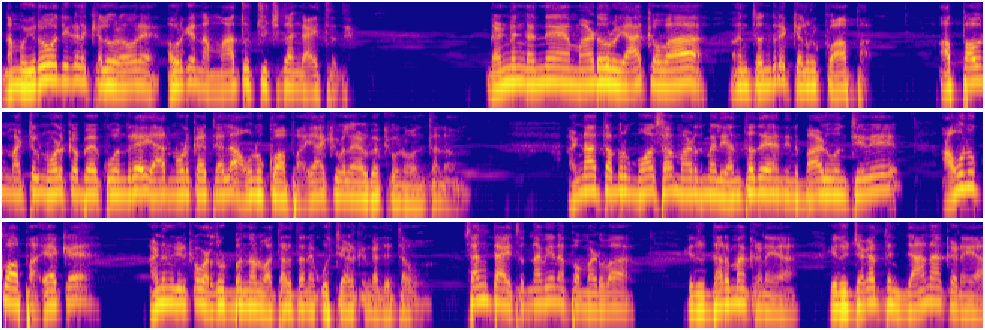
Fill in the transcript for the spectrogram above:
ನಮ್ಮ ವಿರೋಧಿಗಳು ಕೆಲವ್ರು ಅವರೇ, ಅವ್ರಿಗೆ ನಮ್ಮ ಮಾತು ಚುಚ್ಚಿದಂಗೆ ಆಯ್ತದೆ. ಗಂಡಂಗೆ ಅನ್ಯಾಯ ಮಾಡೋರು ಯಾಕವ ಅಂತಂದ್ರೆ ಕೆಲವ್ರು ಕೋಪ. ಅಪ್ಪ ಅವನ ಮಟ್ಟಿಗೆ ನೋಡ್ಕೋಬೇಕು ಅಂದ್ರೆ ಯಾರು ನೋಡ್ಕೊತಾ ಇಲ್ಲ ಅವನು ಕೋಪ. ಯಾಕೆ ಇವೆಲ್ಲ ಹೇಳ್ಬೇಕು ಇವನು ಅಂತ ನಾವು. ಅಣ್ಣ ತಮ್ರಿಗೆ ಮೋಸ ಮಾಡಿದ್ಮೇಲೆ ಎಂಥದೇ ನೀನು ಬಾಳು ಅಂತೀವಿ, ಅವನು ಕೋಪ. ಯಾಕೆ? ಅಣ್ಣನ ಗಿಡ್ಕ ಹೊಡೆದುಟ್ಟು ಬಂದವನು ಒತ್ತಾಡ್ತಾನೆ ಕುಸ್ತಿ ಹೇಳ್ಕಂಗೆ ಸಂಕಟ ಆಯ್ತದ, ನಾವೇನಪ್ಪ ಮಾಡುವ? ಇದು ಧರ್ಮ ಕಣೆಯ, ಇದು ಜಗತ್ತಿನ ಜ್ಞಾನ ಕಣೆಯ.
